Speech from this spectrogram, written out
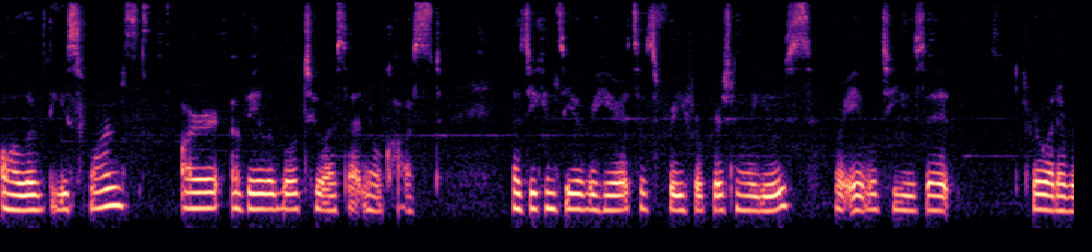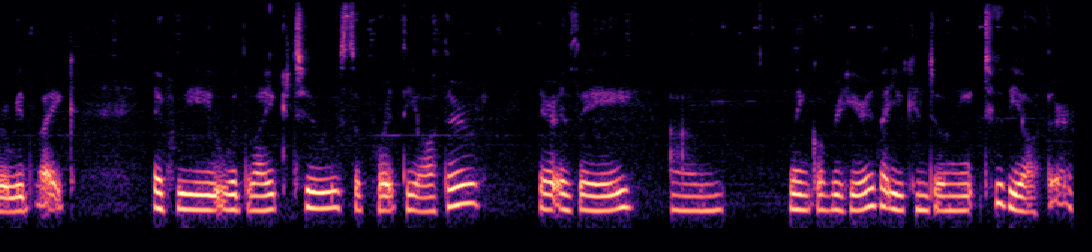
all of these fonts, are available to us at no cost. As you can see over here, it says free for personal use. We're able to use it for whatever we'd like. If we would like to support the author, there is a um, link over here that you can donate to the author.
